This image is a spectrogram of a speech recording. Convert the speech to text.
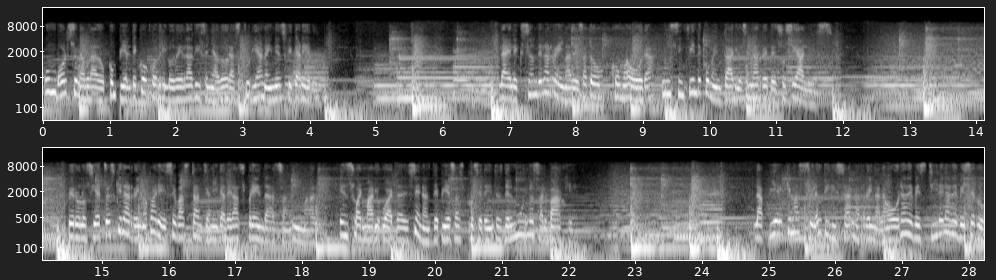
un bolso elaborado con piel de cocodrilo de la diseñadora asturiana Inés Figaredo. La elección de la reina desató, como ahora, un sinfín de comentarios en las redes sociales. Pero lo cierto es que la reina parece bastante amiga de las prendas animal. En su armario guarda decenas de piezas procedentes del mundo salvaje, la piel que más suele utilizar la reina a la hora de vestir es la de becerro.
